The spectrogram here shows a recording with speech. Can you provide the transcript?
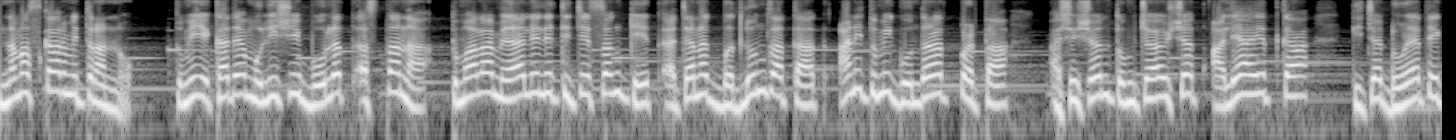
नमस्कार मित्रांनो तुम्ही एखाद्या मुलीशी बोलत असताना तुम्हाला मिळालेले तिचे संकेत अचानक बदलून जातात आणि तुम्ही गोंधळात पडता असे क्षण तुमच्या आयुष्यात आले आहेत का? तिच्या डोळ्यात एक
